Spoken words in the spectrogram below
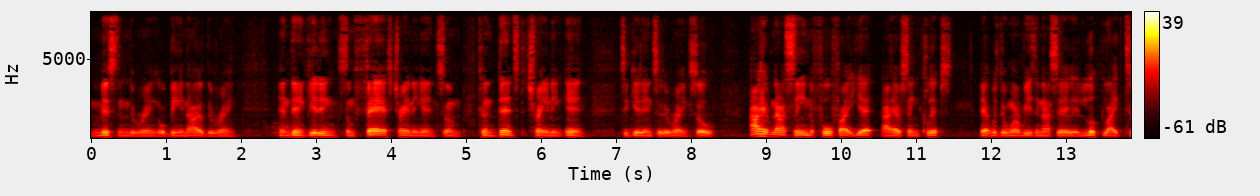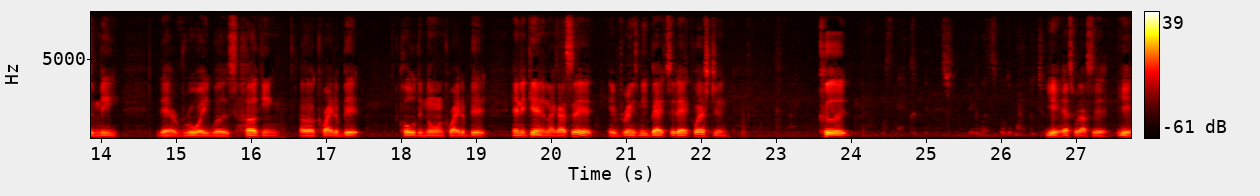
missing the ring or being out of the ring and then getting some fast training in some condensed training in to get into the ring so i have not seen the full fight yet. I have seen clips. That was the one reason i said it looked like to me that roy was hugging uh, quite a bit holding on quite a bit. And again like i said it brings me back to that question. Could yeah, that's what I said. Yeah,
